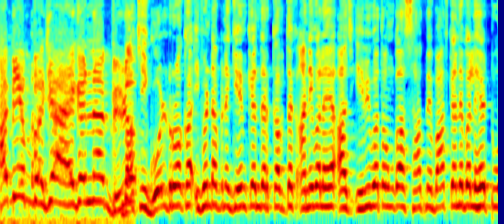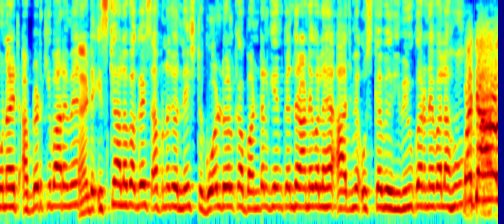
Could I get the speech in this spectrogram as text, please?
अभी मज़ा आएगा ना भिड़ो। बाकी गोल्ड ड्रॉ का इवेंट अपने गेम के अंदर कब तक आने वाला है आज ये भी बताऊँगा। साथ में बात करने वाले हैं टू नाइट अपडेट के बारे में। एंड इसके अलावा गैस अपना जो नेक्स्ट गोल्ड डॉल का बंडल गेम के अंदर आने वाला है आज मैं उसका भी रिव्यू करने वाला हूँ। बजाओ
